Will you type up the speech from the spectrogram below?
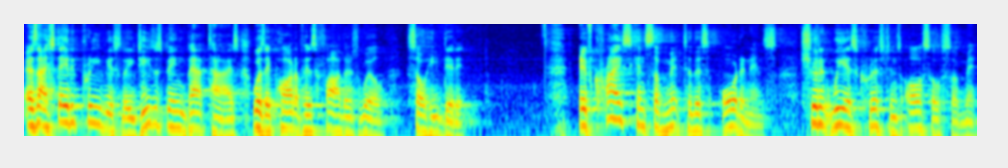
As I stated previously, Jesus being baptized was a part of his Father's will, so he did it. If Christ can submit to this ordinance, shouldn't we as Christians also submit?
